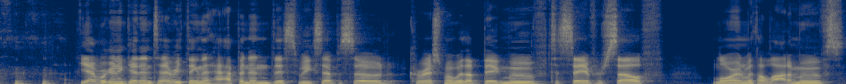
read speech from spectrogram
yeah, we're going to get into everything that happened in this week's episode. Karishma with a big move to save herself. Lauren with a lot of moves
